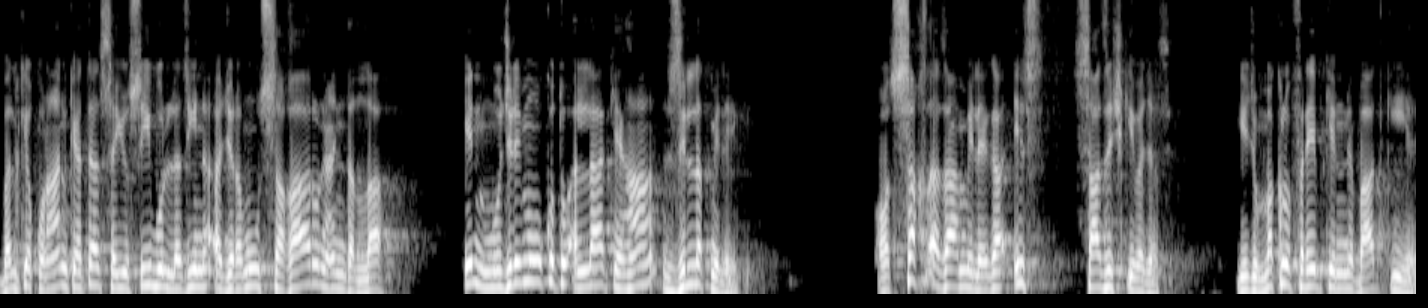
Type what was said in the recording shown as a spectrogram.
بلکہ قرآن کہتا ہے سیوسیب الزین اجرم صغار عند اللہ ان مجرموں کو تو اللہ کے ہاں ذلت ملے گی اور سخت عذاب ملے گا اس سازش کی وجہ سے۔ یہ جو مکر و فریب کی انہوں نے بات کی ہے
